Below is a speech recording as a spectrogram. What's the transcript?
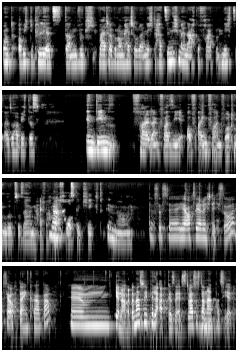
Und ob ich die Pille jetzt dann wirklich weitergenommen hätte oder nicht, da hat sie nicht mehr nachgefragt und nichts. Also habe ich das in dem Fall dann quasi auf Eigenverantwortung sozusagen einfach ja. mal rausgekickt. Genau. Das ist äh, ja auch sehr richtig so. Ist ja auch dein Körper. Ähm, genau, dann hast du die Pille abgesetzt. Was ist danach mhm. passiert?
